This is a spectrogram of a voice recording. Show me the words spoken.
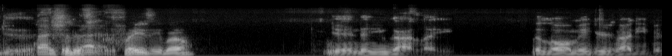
Yeah. Back This to shit is crazy, bro. Yeah, and then you got like the lawmakers not even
